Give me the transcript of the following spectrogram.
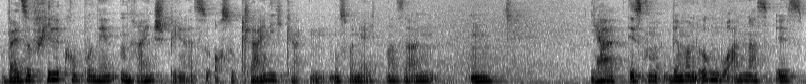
weil so viele Komponenten reinspielen. Also auch so Kleinigkeiten, muss man ja echt mal sagen. Hm, ja, ist, wenn man irgendwo anders ist,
